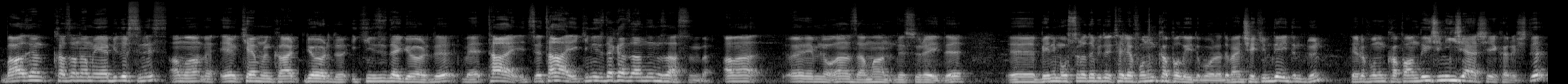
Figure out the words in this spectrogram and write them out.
Bazen kazanamayabilirsiniz ama ev Cameron Card gördü, ikinizi de gördü ve tay, işte tay ikiniz de kazandınız aslında. Ama önemli olan zaman ve süreydi. Ee, benim o sırada bir de telefonum kapalıydı bu arada. Ben çekimdeydim dün. Telefonum kapandığı için iyice her şey karıştı.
